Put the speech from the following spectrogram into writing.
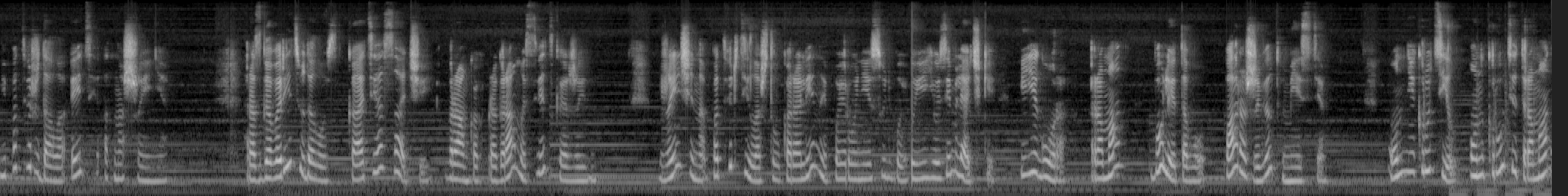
не подтверждала эти отношения. Разговорить удалось Кате Осадчей в рамках программы «Светская жизнь». Женщина подтвердила, что у Каролины, по иронии судьбы, у ее землячки и Егора роман, более того, пара живет вместе. Он не крутил, он крутит роман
